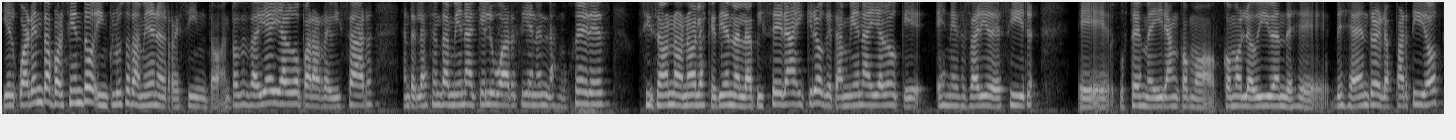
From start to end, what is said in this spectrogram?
y el 40% incluso también en el recinto. Entonces ahí hay algo para revisar en relación también a qué lugar tienen las mujeres, si son o no las que tienen la lapicera, y creo que también hay algo que es necesario decir. eh, ustedes me dirán cómo, cómo lo viven desde, desde adentro de los partidos,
